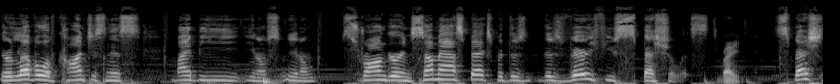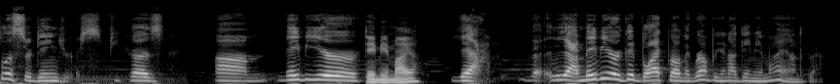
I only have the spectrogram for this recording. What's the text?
Their level of consciousness might be you know you know stronger in some aspects, but there's there's very few specialists. Right. Specialists are dangerous because um, maybe you're Demian Maia. yeah yeah maybe you're a good black belt on the ground, but you're not Demian Maia on the ground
